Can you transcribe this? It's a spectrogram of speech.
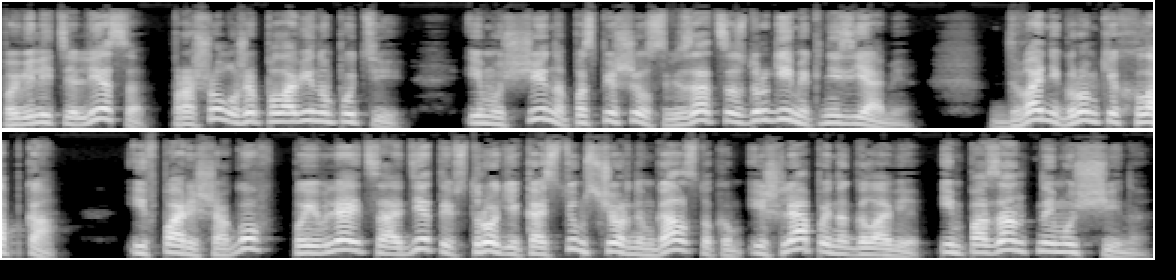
Повелитель леса прошел уже половину пути, и мужчина поспешил связаться с другими князьями. Два негромких хлопка, и в паре шагов появляется одетый в строгий костюм с черным галстуком и шляпой на голове импозантный мужчина.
